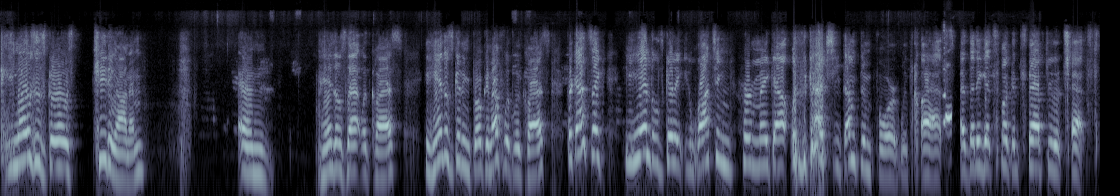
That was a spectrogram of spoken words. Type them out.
he knows his girl's cheating on him. and handles that with class. He handles getting broken up with with class. For God's sake, he handles getting watching her make out with the guy she dumped him for with class, and then he gets fucking stabbed through the chest.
